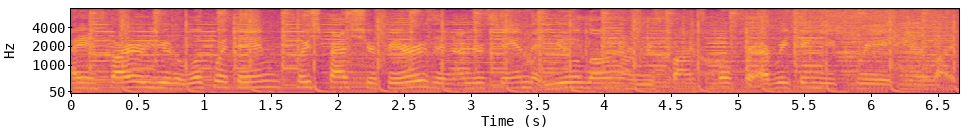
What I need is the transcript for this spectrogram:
I inspire you to look within, push past your fears, and understand that you alone are responsible for everything you create in your life.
